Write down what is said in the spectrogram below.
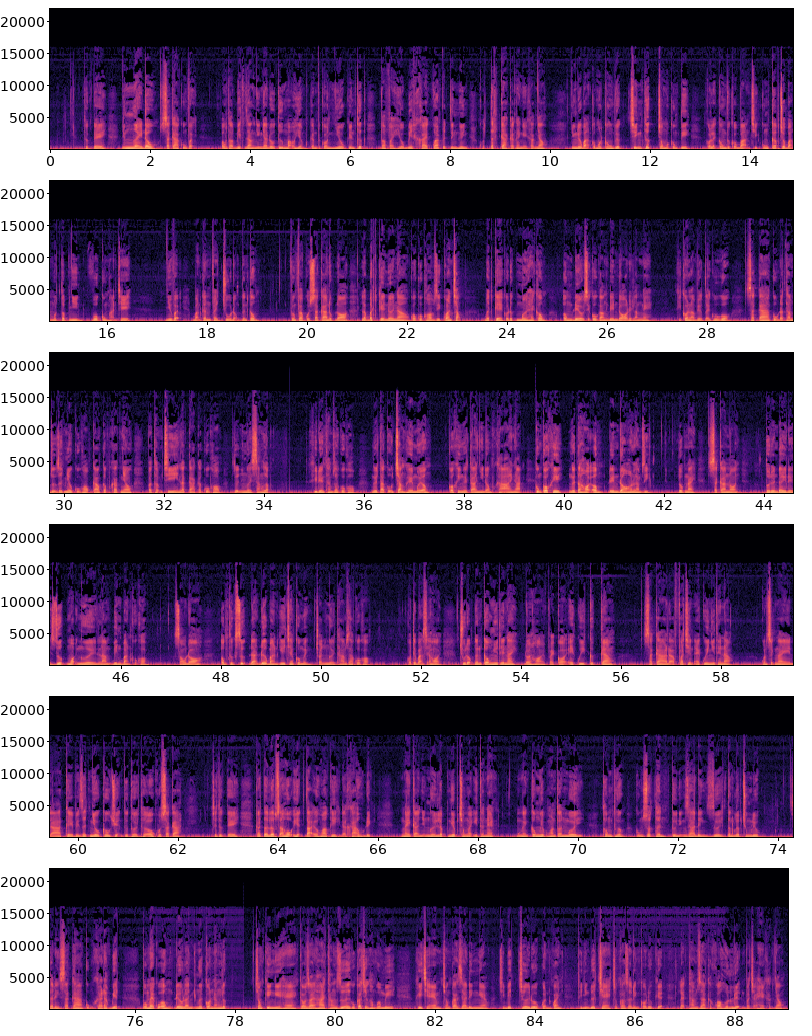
Thực tế, những ngày đầu Saka cũng vậy. Ông ta biết rằng những nhà đầu tư mạo hiểm cần phải có nhiều kiến thức và phải hiểu biết khái quát về tình hình của tất cả các ngành nghề khác nhau. Nhưng nếu bạn có một công việc chính thức trong một công ty, có lẽ công việc của bạn chỉ cung cấp cho bạn một tập nhìn vô cùng hạn chế. Như vậy, bạn cần phải chủ động tấn công. Phương pháp của Saka lúc đó là bất kể nơi nào có cuộc họp gì quan trọng, bất kể có được mời hay không, ông đều sẽ cố gắng đến đó để lắng nghe. Khi còn làm việc tại Google, Saka cũng đã tham dự rất nhiều cuộc họp cao cấp khác nhau và thậm chí là cả các cuộc họp giữa những người sáng lập. Khi đến tham gia cuộc họp, người ta cũng chẳng hề mời ông. Có khi người ta nhìn ông khá ái ngại, cũng có khi người ta hỏi ông đến đó làm gì. Lúc này, Saka nói, tôi đến đây để giúp mọi người làm biên bản cuộc họp. Sau đó, ông thực sự đã đưa bản ghi chép của mình cho những người tham gia cuộc họp. Có thể bạn sẽ hỏi, chủ động tấn công như thế này đòi hỏi phải có EQ cực cao. Saka đã phát triển EQ như thế nào? Cuốn sách này đã kể về rất nhiều câu chuyện từ thời thơ ấu của Saka. Trên thực tế, các tầng lớp xã hội hiện tại ở Hoa Kỳ đã khá ổn định. Ngay cả những người lập nghiệp trong ngành Internet, một ngành công nghiệp hoàn toàn mới, thông thường cũng xuất thân từ những gia đình dưới tầng lớp trung lưu. Gia đình Saka cũng khá đặc biệt. Bố mẹ của ông đều là những người có năng lực. Trong kỳ nghỉ hè kéo dài 2 tháng rưỡi của các trường học ở Mỹ, khi trẻ em trong các gia đình nghèo chỉ biết chơi đùa quẩn quanh, thì những đứa trẻ trong các gia đình có điều kiện lại tham gia các khóa huấn luyện và trại hè khác nhau.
